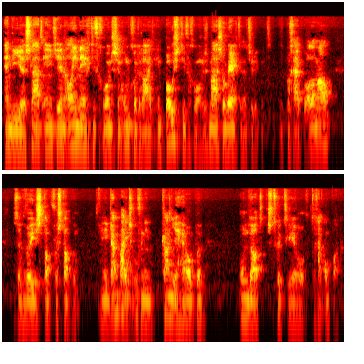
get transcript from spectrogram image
En die uh, slaat eentje en al je negatieve gewoontes zijn omgedraaid in positieve gewoontes. Maar zo werkt het natuurlijk niet. Dat begrijpen we allemaal. Dus dat wil je stap voor stap doen. En die dankbaarheidsoefening kan je helpen om dat structureel te gaan oppakken.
